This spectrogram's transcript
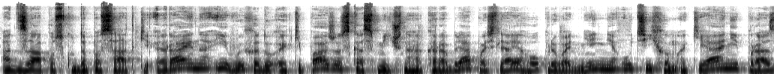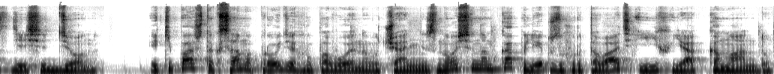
Ад запуску да пасадкі Эрайна і выхаду экіпажа з касмічнага карабля пасля яго прываднення ў ціхам акіяне праз 10 дзён. Экіпаж таксама пройдзе групавое навучанне зносінам, каб лепш згуртаваць іх як каманду.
